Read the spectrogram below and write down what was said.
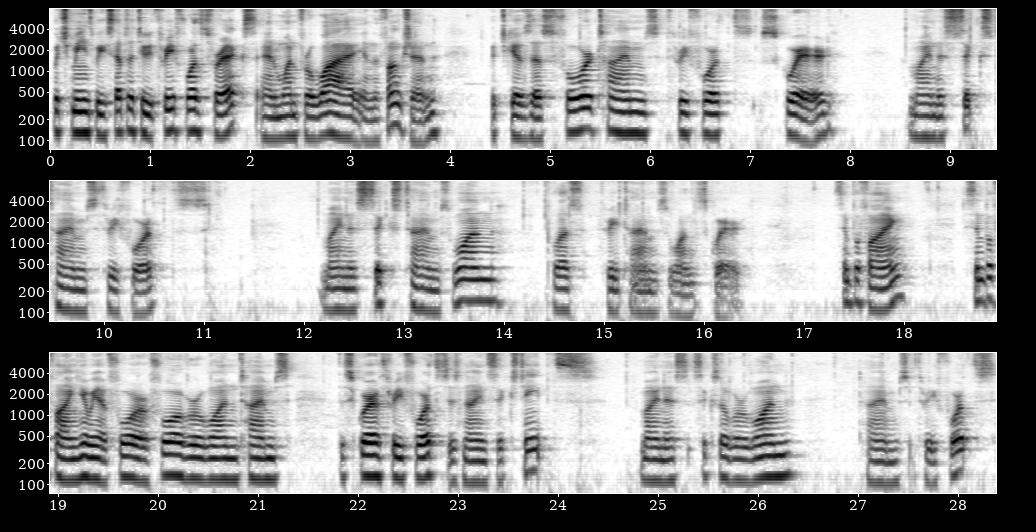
which means we substitute 3 fourths for x and 1 for y in the function, which gives us 4 times 3 fourths squared minus 6 times 3 fourths minus 6 times 1 plus 3 times 1 squared. Simplifying. Simplifying, here we have 4, 4 over 1 times the square of 3 fourths is 9 sixteenths minus 6 over 1 times 3 fourths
